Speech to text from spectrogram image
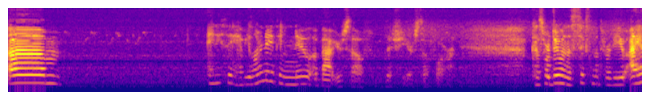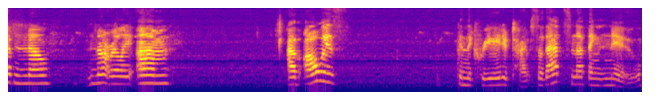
Um, anything, have you learned anything new about yourself this year so far? Because we're doing the six month review. I have no, not really. Um, I've always been the creative type, so that's nothing new.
